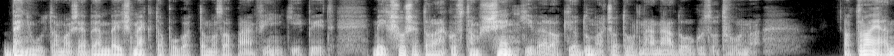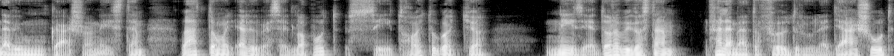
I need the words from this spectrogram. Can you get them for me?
Benyúltam a zsebembe, és megtapogattam az apám fényképét. Még sose találkoztam senkivel, aki a Duna csatornánál dolgozott volna. A Traján nevű munkásra néztem, láttam, hogy elővesz egy lapot, széthajtogatja, nézi egy darabig, aztán felemelt a földről egy ásót,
